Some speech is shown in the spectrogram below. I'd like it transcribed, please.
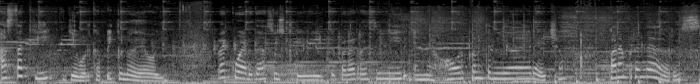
Hasta aquí llegó el capítulo de hoy. Recuerda suscribirte para recibir el mejor contenido de derecho para emprendedores.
